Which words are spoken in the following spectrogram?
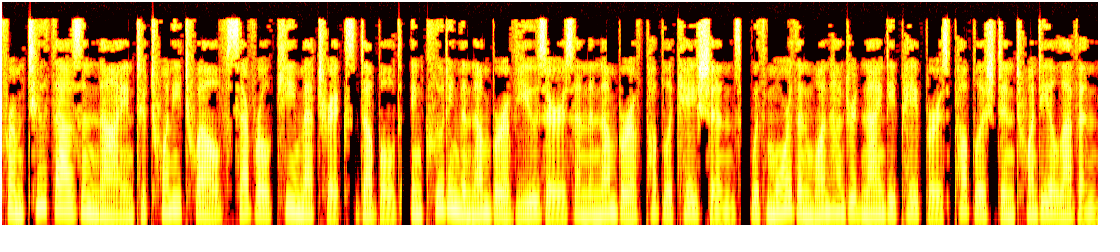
From 2009 to 2012 several key metrics doubled, including the number of users and the number of publications, with more than 190 papers published in 2011.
